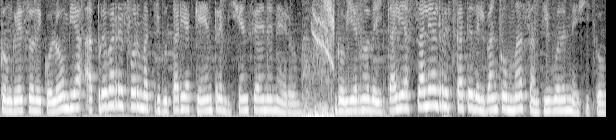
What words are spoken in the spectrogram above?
Congreso de Colombia aprueba reforma tributaria que entra en vigencia en enero. Gobierno de Italia sale al rescate del banco más antiguo de México,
